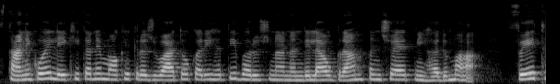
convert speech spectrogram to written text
સ્થાનિકોએ લેખિક અને મૌખિક રજૂઆતો કરી હતી. ભરૂચના નંદીલાવ ગ્રામ પંચાયતની હદમાં ફેથ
